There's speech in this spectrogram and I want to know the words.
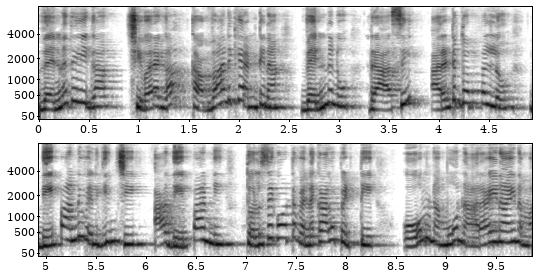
వెన్నదీయగా చివరగా కవ్వానికి అంటిన వెన్నను రాసి అరటి దొప్పల్లో దీపాన్ని వెలిగించి ఆ దీపాన్ని తులసికోట వెనకాల పెట్టి ఓం నమో నారాయణాయ నమ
